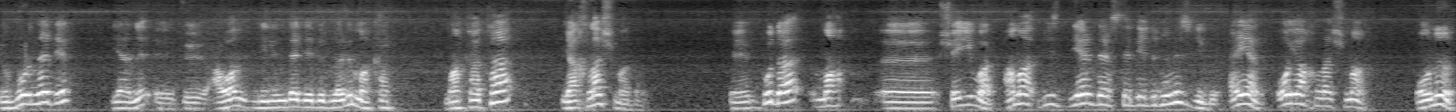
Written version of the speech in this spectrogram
Dubur nedir? Yani e, e, avam dilinde dedikleri makat. Makata yaklaşmadan. E, bu da ma, e, şeyi var. Ama biz diğer derste dediğimiz gibi eğer o yaklaşma onu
